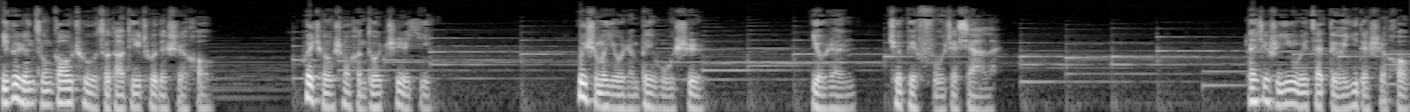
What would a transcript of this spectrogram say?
一个人从高处走到低处的时候，会承受很多质疑。为什么有人被无视，有人却被扶着下来？那就是因为在得意的时候，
